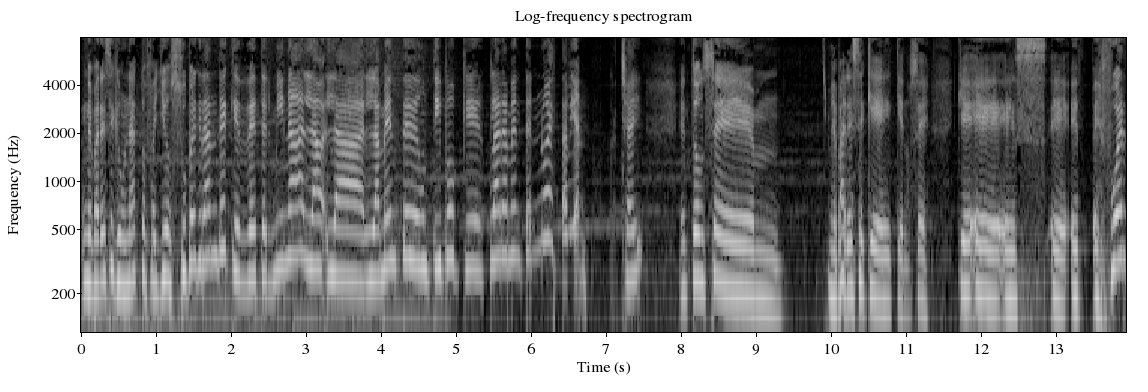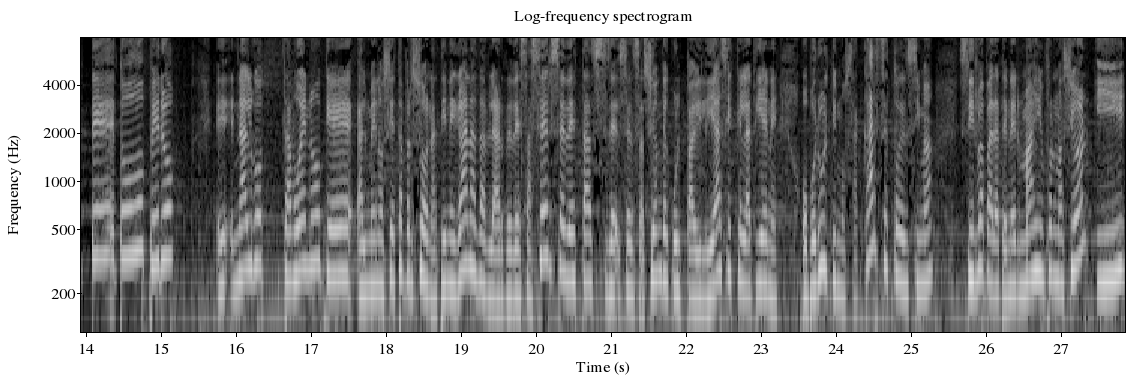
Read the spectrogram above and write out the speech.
me parece que un acto fallido súper grande que determina la, la, la, mente de un tipo que claramente no está bien, ¿cachai? Entonces, mm, me parece que, que no sé, que eh, es, eh, es, es fuerte todo, pero en algo está bueno que al menos si esta persona tiene ganas de hablar, de deshacerse de esta sensación de culpabilidad, si es que la tiene, o por último sacarse esto de encima, sirva para tener más información y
